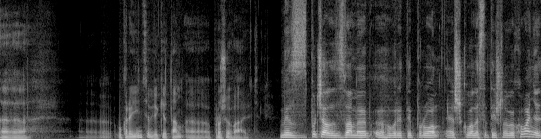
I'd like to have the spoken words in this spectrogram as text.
е, е, українців, які там е, проживають. Ми почали з вами говорити про школи естетичного виховання.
